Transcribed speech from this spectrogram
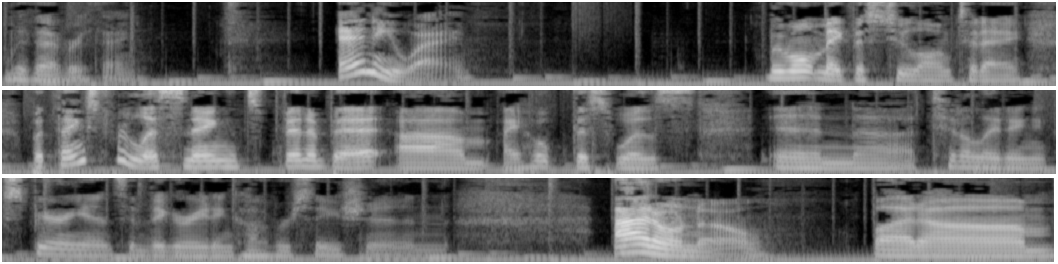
With everything. Anyway, we won't make this too long today, but thanks for listening. It's been a bit. Um, I hope this was an uh, titillating experience, invigorating conversation. I don't know, but um,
